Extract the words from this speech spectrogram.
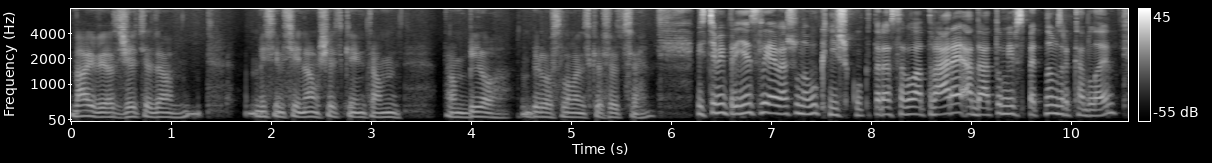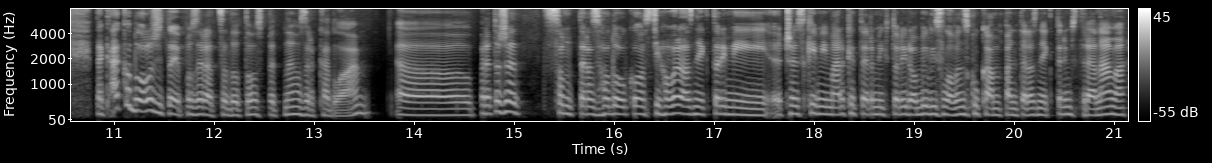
najviac, že teda myslím si nám všetkým tam bylo, bylo slovenské srdce. Vy ste mi priniesli aj vašu novú knižku, ktorá sa volá Tváre a dátumy v spätnom zrkadle. Tak ako dôležité je pozerať sa do toho spätného zrkadla? Uh, pretože som teraz hodou okolností hovorila s niektorými českými marketérmi, ktorí robili slovenskú kampaň teraz niektorým stranám a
